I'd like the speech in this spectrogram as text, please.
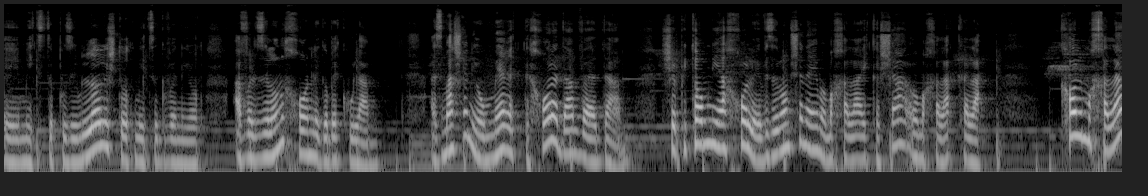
אה, מיץ תפוזים, לא לשתות מיץ עגבניות, אבל זה לא נכון לגבי כולם. אז מה שאני אומרת לכל אדם ואדם, שפתאום נהיה חולה, וזה לא משנה אם המחלה היא קשה או מחלה קלה. כל מחלה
